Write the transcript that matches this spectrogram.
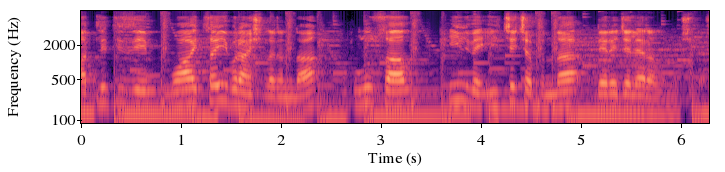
atletizm, muay thai branşlarında ulusal, il ve ilçe çapında dereceler alınmıştır.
